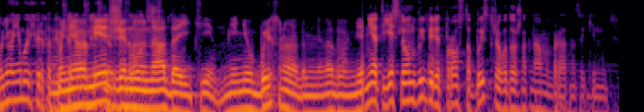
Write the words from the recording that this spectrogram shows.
У него не будет переподключения. Мне в к медленную надо идти. Мне не в быструю надо, мне надо в медленную. Нет, если он выберет просто быстро, его должно к нам обратно закинуть.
